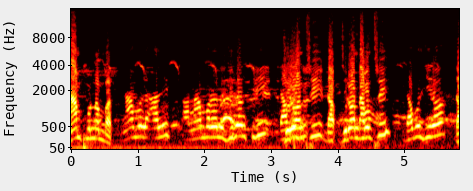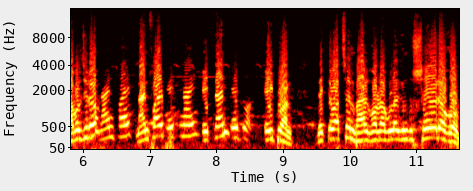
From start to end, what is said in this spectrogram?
নাম ফোন নাম্বার নাম হলো আলিফ আর নাম্বার হলো zero one three zero one three zero one double three. Double zero double zero nine five nine five eight nine eight nine eight one eight one দেখতে পাচ্ছেন ভাইয়ের গড়াগুলো কিন্তু সেই রকম।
